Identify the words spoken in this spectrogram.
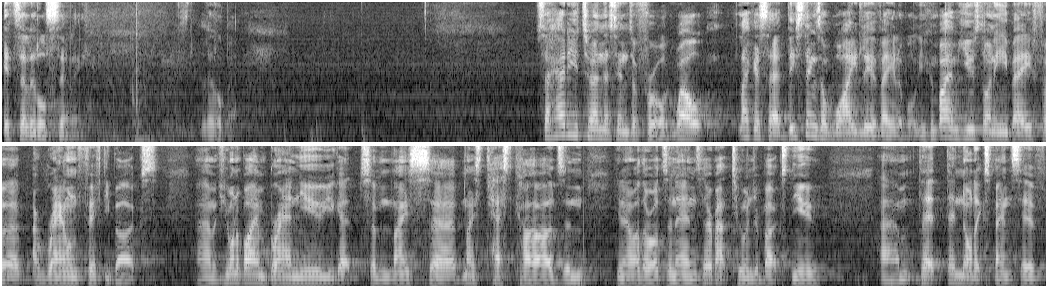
It's a little silly. A little bit. So how do you turn this into fraud? Well, like I said, these things are widely available. You can buy them used on eBay for around 50 bucks. Um, if you want to buy them brand new, you get some nice, uh, nice test cards and you know other odds and ends. They're about 200 bucks new. Um, they're, they're not expensive.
